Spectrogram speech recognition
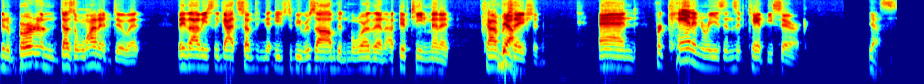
you know, Burnham doesn't want to do it. They've obviously got something that needs to be resolved in more than a 15 minute conversation. And for canon reasons, it can't be Sarek. Yes.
